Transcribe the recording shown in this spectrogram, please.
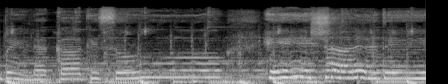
ಬೆಳಕಾಗಿಸು. ಹೇ ಶಾರದೆ.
